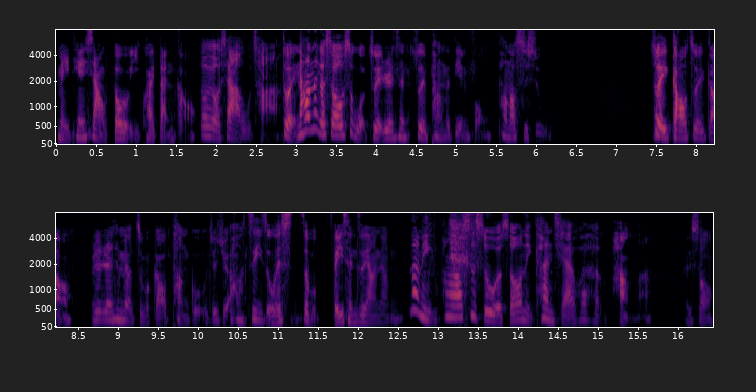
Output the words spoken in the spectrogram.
每天下午都有一块蛋糕，都有下午茶，对。然后那个时候是我最人生最胖的巅峰，胖到四十五，最高最高。我觉得人生没有这么高胖过，我就觉得哦，自己怎么会是这么肥成这样这样子，那你胖到四十五的时候，你看起来会很胖吗？很瘦。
